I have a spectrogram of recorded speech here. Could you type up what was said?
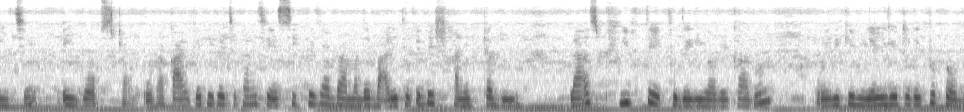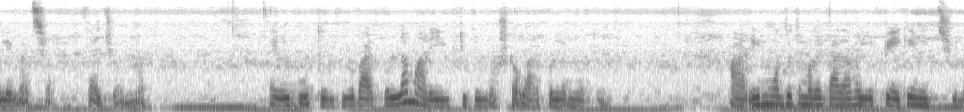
এই যে, এই বক্সটা ওরা কালকে থেকে যেখানে চেয়ে শিখতে যাবে আমাদের বাড়ি থেকে বেশ খানিকটা দূর। প্লাস ফিরতে একটু দেরি হবে, কারণ ওইদিকে রিয়েল গেটের একটু প্রবলেম আছে, তাই জন্য। তাই ওই বোতলগুলো বার করলাম আর এই টিফিন বক্সটাও বার করলাম নতুন। আর এর মধ্যে তোমাদের দাদাভাই একটু এঁকে নিচ্ছিল।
